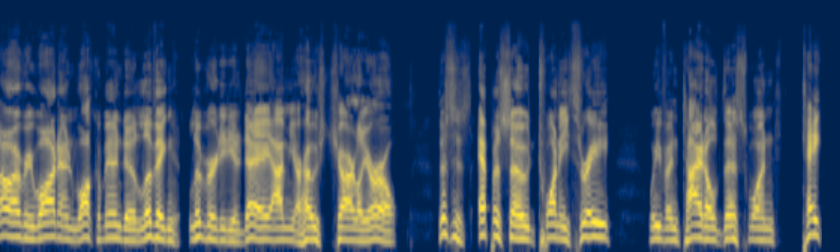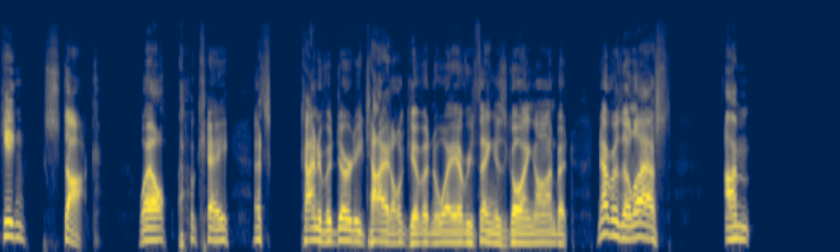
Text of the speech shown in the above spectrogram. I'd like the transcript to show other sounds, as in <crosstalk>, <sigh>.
Hello, everyone, and welcome into Living Liberty Today. I'm your host, Charlie Earl. This is episode 23. We've entitled this one Taking Stock. Well, <laughs> okay, that's kind of a dirty title given the way everything is going on, but nevertheless, I'm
